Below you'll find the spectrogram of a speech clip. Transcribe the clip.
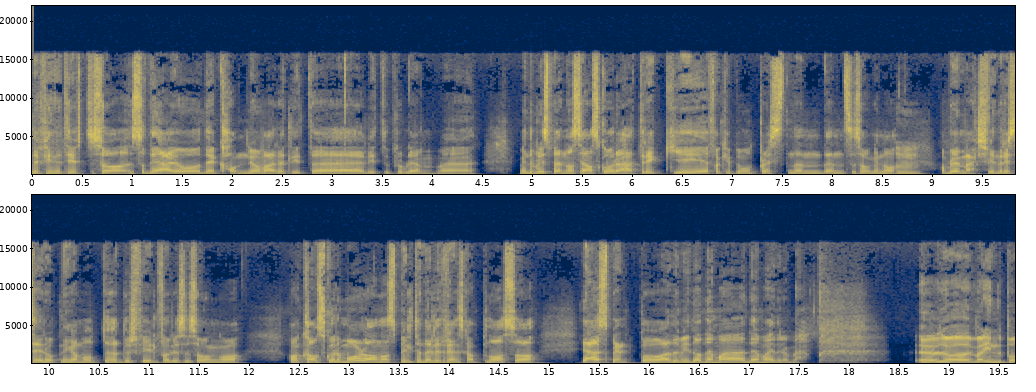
Definitivt. Så, så, det, jo, det kan jo være et lite, lite problem. Men det blir spennende å se. Han skåra hat trick i FA-cupen mot Preston den, den sesongen. og mm. Han ble matchvinner i serieåpninga mot Huddersfield forrige sesong. og Han kan skåre mål, og han har spilt en del i treningskampen òg, så jeg er spent på Ademida. Det må jeg, det må jeg innrømme. Eh, du var inne på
